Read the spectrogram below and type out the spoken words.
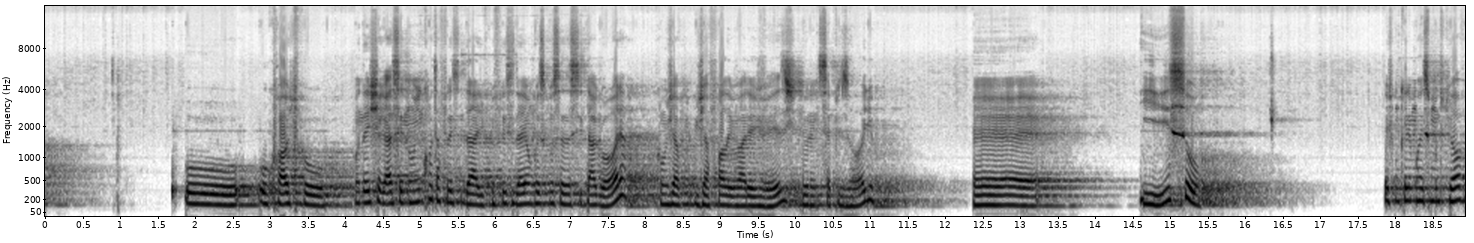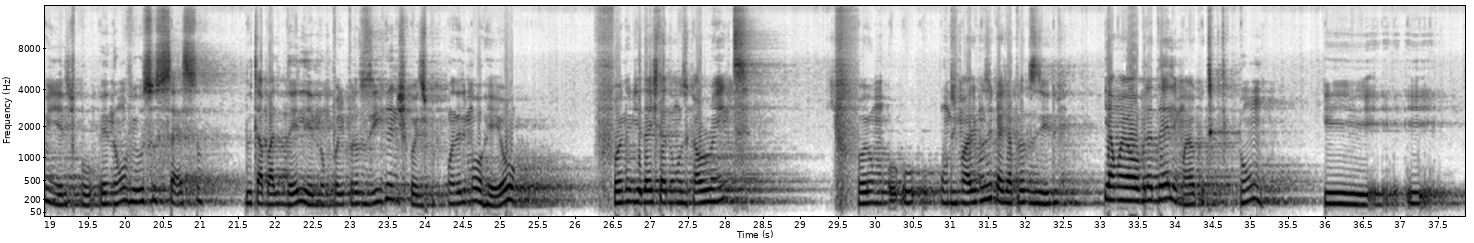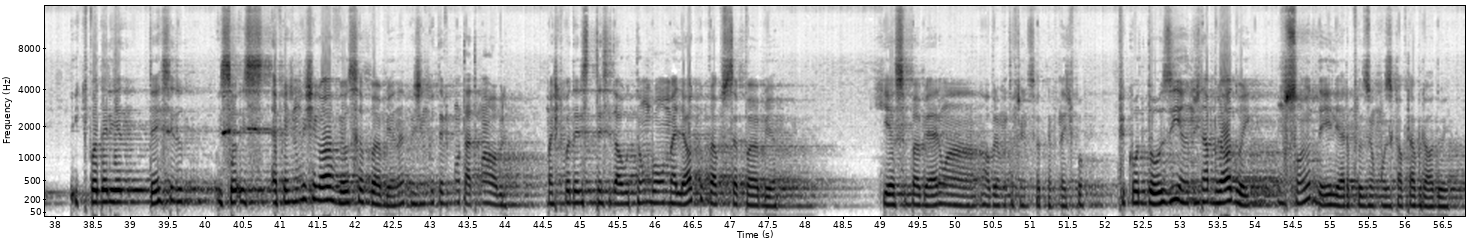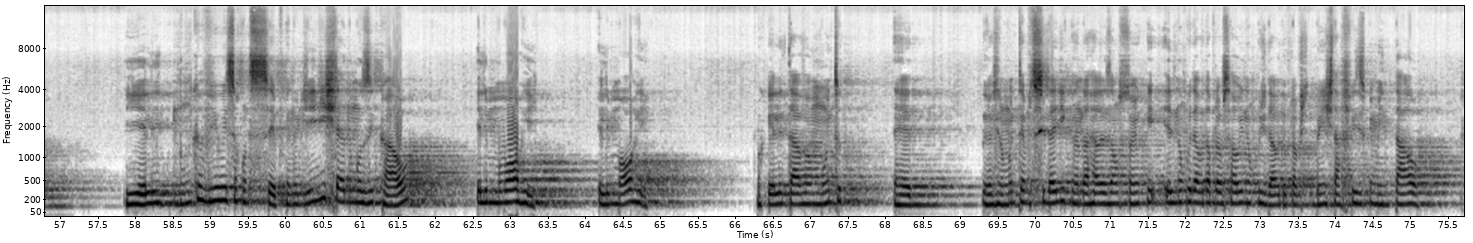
o, o qual, tipo, quando ele chegasse, ele não ia encontrar felicidade, porque felicidade é uma coisa que você decide agora, como já, já falei várias vezes durante esse episódio. É... E isso fez com que ele morresse muito jovem. Ele, tipo, ele não viu o sucesso do trabalho dele, ele não pôde produzir grandes coisas, porque quando ele morreu, foi no dia da estreia do musical Rent, foi um, um, um dos maiores musicais já produzidos, e a maior obra dele, maior que o Tic Boom, e, e, e, que poderia ter sido. É porque a gente nunca chegou a ver o Suburbia, né? A gente nunca teve contato com a obra mas que poderia ter sido algo tão bom melhor que o próprio Suburbia. Que o Suburbia era uma obra muito à frente do seu tempo, né? Tipo, ficou 12 anos na Broadway. Um sonho dele era produzir um musical para Broadway. E ele nunca viu isso acontecer, porque no dia de estreia do musical, ele morre. Ele morre. Porque ele estava muito é, gastando muito tempo se dedicando a realizar um sonho que ele não cuidava da própria saúde, não cuidava do próprio bem-estar físico e mental.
